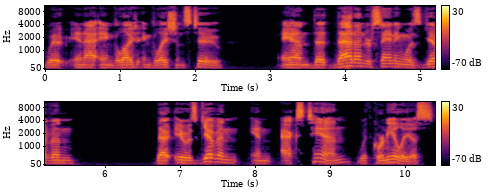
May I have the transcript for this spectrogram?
in, in, in Galatians 2. And that that understanding was given, that it was given in Acts 10 with Cornelius,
